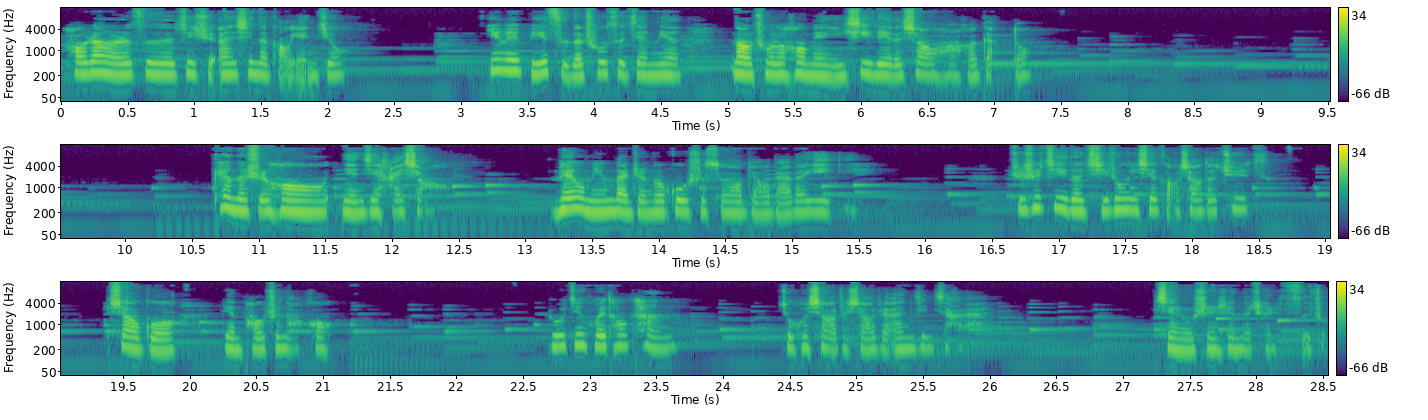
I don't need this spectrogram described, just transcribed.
好让儿子继续安心的搞研究。因为彼此的初次见面，闹出了后面一系列的笑话和感动。看的时候年纪还小，没有明白整个故事所要表达的意义，只是记得其中一些搞笑的句子，效果。便抛之脑后。如今回头看，就会笑着笑着安静下来，陷入深深的沉思中。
